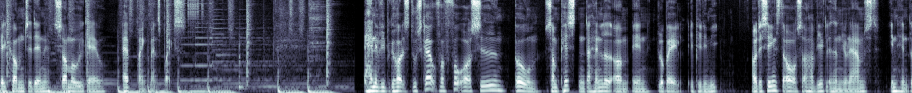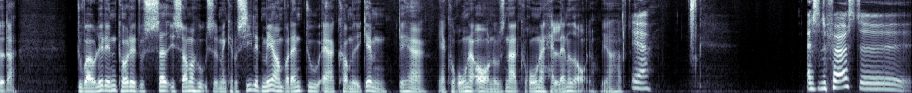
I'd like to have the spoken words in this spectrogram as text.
Velkommen til denne sommerudgave af Brinkmanns Brix. Hanne Vibeke Holst, du skrev for få år siden bogen Som pesten, der handlede om en global epidemi. Og det seneste år, så har virkeligheden jo nærmest indhentet dig. Du var jo lidt inde på det, du sad i sommerhuset, men kan du sige lidt mere om, hvordan du er kommet igennem det her ja, corona-år? Nu er snart corona halvandet år, jo, vi har haft. Ja. Altså det første,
